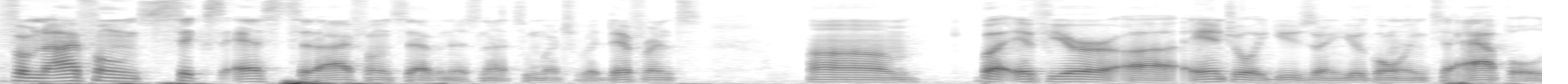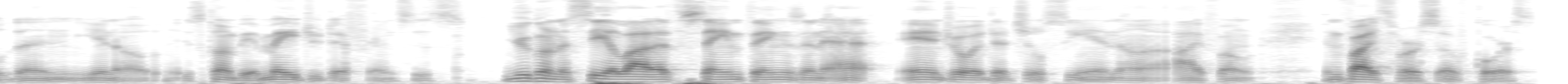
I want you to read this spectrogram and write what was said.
from the iPhone 6s to the iPhone 7. It's not too much of a difference. Um, but if you're a Android user and you're going to Apple, then you know it's going to be a major difference. It's you're going to see a lot of the same things in Android that you'll see in uh, iPhone, and vice versa, of course.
